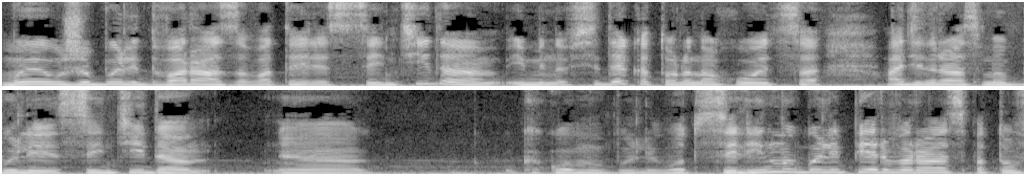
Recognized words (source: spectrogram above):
Мы уже были два раза в отеле Сентида, именно в Сиде, который находится. Один раз мы были с Сентида э, какой мы были? Вот в Селин мы были первый раз, потом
